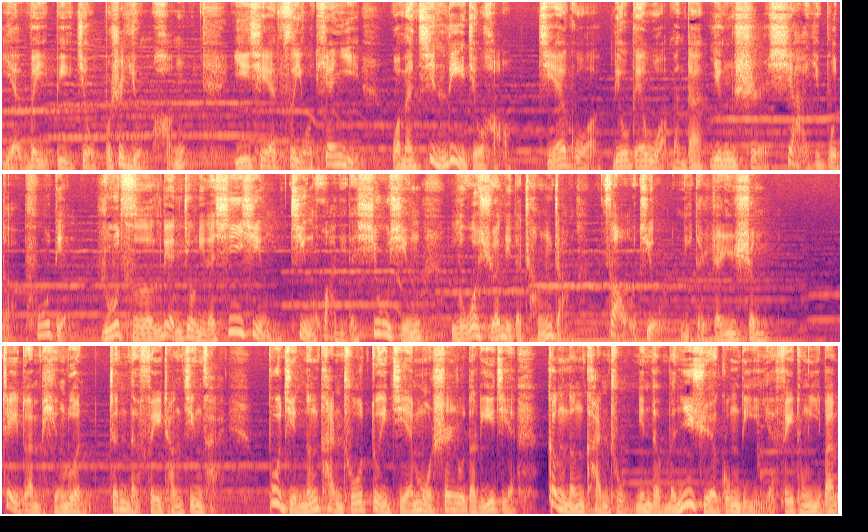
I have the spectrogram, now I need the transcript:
也未必就不是永恒。一切自有天意，我们尽力就好。结果留给我们的，应是下一步的铺垫。如此练就你的心性，净化你的修行，螺旋你的成长，造就你的人生。这段评论真的非常精彩。不仅能看出对节目深入的理解，更能看出您的文学功底也非同一般。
